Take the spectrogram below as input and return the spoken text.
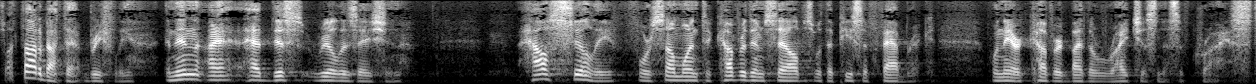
So I thought about that briefly. And then I had this realization. How silly for someone to cover themselves with a piece of fabric when they are covered by the righteousness of Christ.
